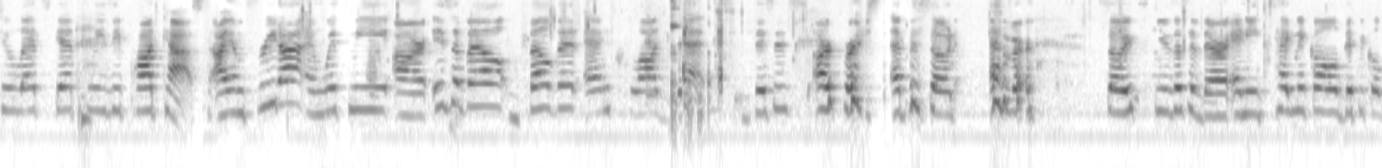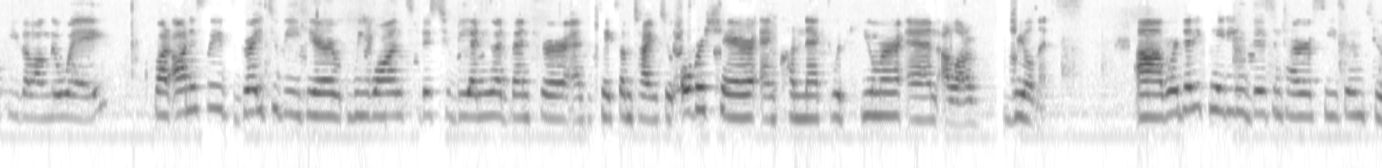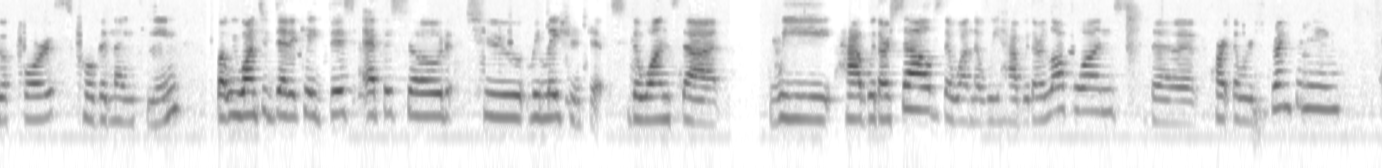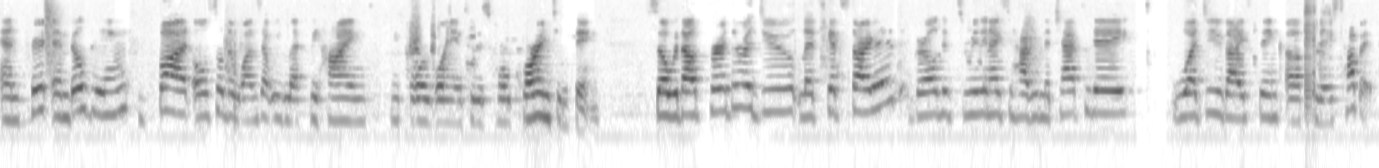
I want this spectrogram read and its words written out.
to Let's Get Fleecy podcast. I am Frida, and with me are Isabel, Velvet, and Claudette. This is our first episode ever, so excuse us if there are any technical difficulties along the way. But honestly, it's great to be here. We want this to be a new adventure and to take some time to overshare and connect with humor and a lot of realness. Uh, we're dedicating this entire season to, of course, COVID 19, but we want to dedicate this episode to relationships the ones that we have with ourselves, the one that we have with our loved ones, the part that we're strengthening and, and building, but also the ones that we left behind before going into this whole quarantine thing. So, without further ado, let's get started. Girls, it's really nice to have you in the chat today what do you guys think of today's topic?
